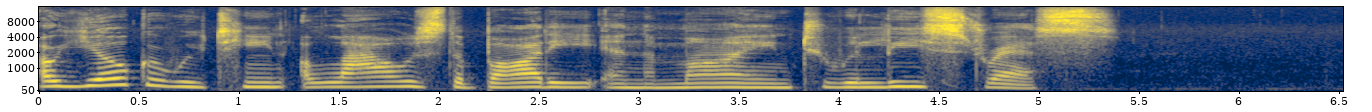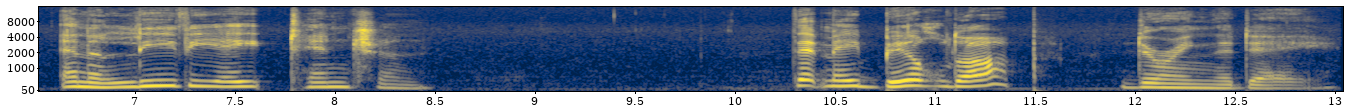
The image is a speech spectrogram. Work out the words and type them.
A yoga routine allows the body and the mind to release stress and alleviate tension that may build up during the day.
